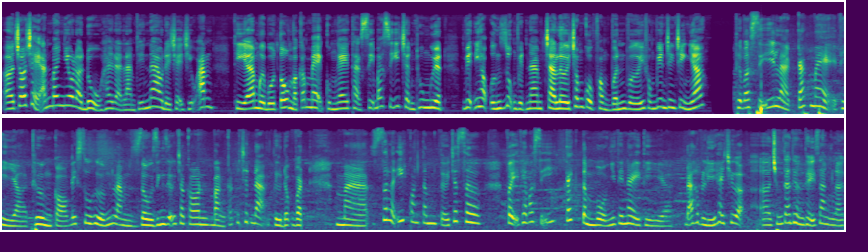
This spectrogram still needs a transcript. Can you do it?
à, Cho trẻ ăn bao nhiêu là đủ hay là làm thế nào để trẻ chịu ăn Thì à, mời bố Tôm và các mẹ cùng nghe Thạc sĩ bác sĩ Trần Thu Nguyệt Viện Y học ứng dụng Việt Nam trả lời trong cuộc phỏng vấn với phóng viên chương trình nhé Thưa bác sĩ là các mẹ thì ờ, thường có cái xu hướng làm giàu dinh dưỡng cho con bằng các cái chất đạm từ động vật mà rất là ít quan tâm tới chất xơ. Vậy theo bác sĩ, cách tầm bổ như thế này thì ờ, đã hợp lý hay chưa ạ? Ờ, chúng ta thường thấy rằng là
